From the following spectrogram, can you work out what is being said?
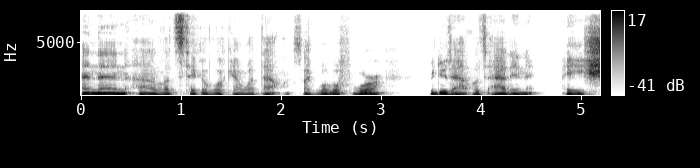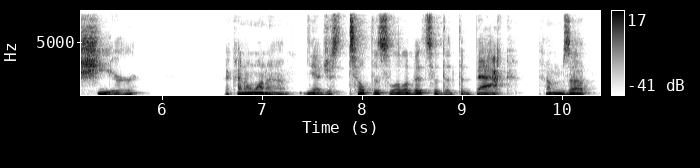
and then uh, let's take a look at what that looks like. Well, before we do that, let's add in a shear. I kind of want to, yeah, just tilt this a little bit so that the back comes up,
